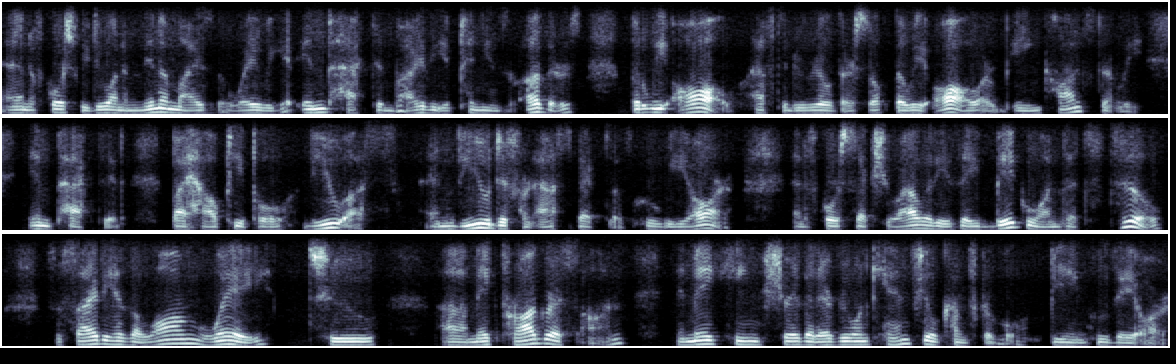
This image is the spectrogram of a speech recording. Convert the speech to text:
And of course, we do want to minimize the way we get impacted by the opinions of others. But we all have to be real with ourselves that we all are being constantly impacted by how people view us and view different aspects of who we are. And of course, sexuality is a big one that still society has a long way to uh, make progress on in making sure that everyone can feel comfortable being who they are,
